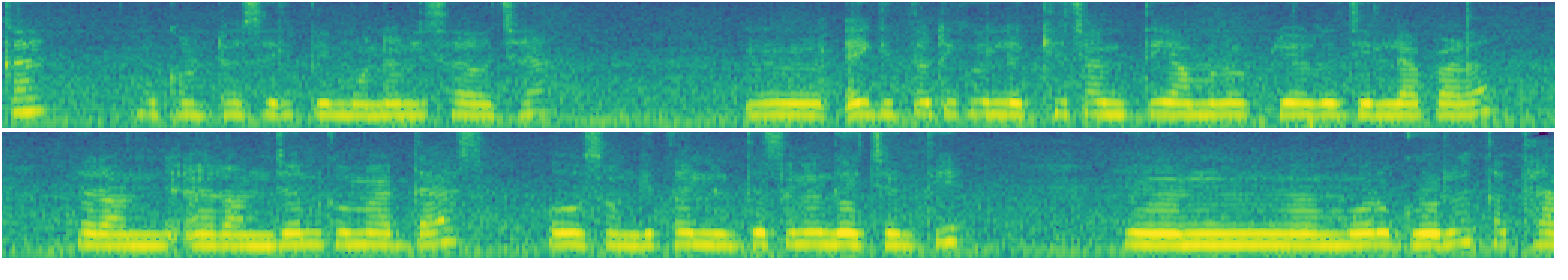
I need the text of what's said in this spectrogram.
নমস্কার ମୁଁ କଣ୍ଠଶିଳ୍ପୀ ମୋନାଲିସା ଓଝା ଏ ଗୀତଟିକୁ ଲେଖିଛନ୍ତି ଆମର ପ୍ରିୟର ଜିଲ୍ଲାପାଳ ରଞ୍ଜନ କୁମାର ଦାସ ଓ ସଙ୍ଗୀତ ନିର୍ଦ୍ଦେଶନା ଦେଇଛନ୍ତି ମୋର ଗୁରୁ ତଥା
